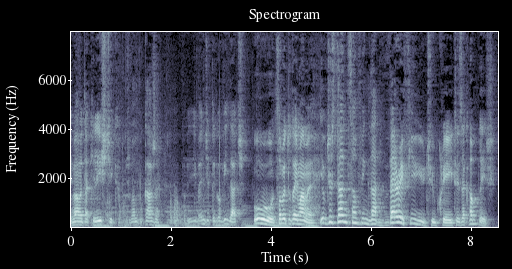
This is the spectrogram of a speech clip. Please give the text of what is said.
i mamy taki liścik, może wam pokażę. Nie będzie tego widać. Uuu, co my tutaj mamy? You've just done something that very few YouTube creators accomplish.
